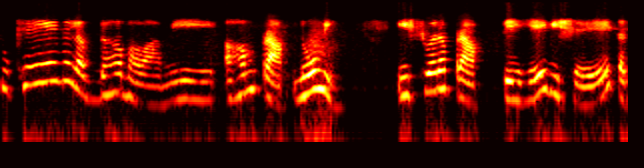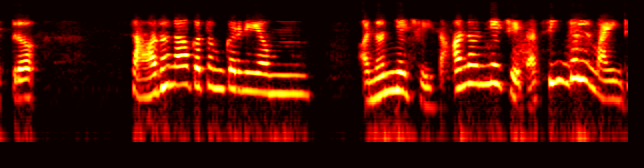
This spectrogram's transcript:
सुखेन लब्धः भवामि, अहं प्राप्नोमि। ईश्वरप्राप्तेः विषये तत्र साधना कथं करणीयम्। अनन्यचेता अनन्यचेता single mind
